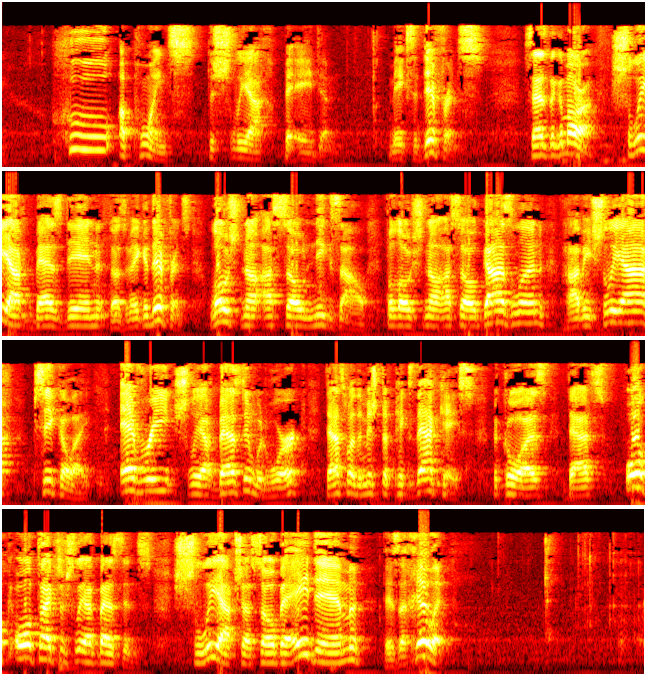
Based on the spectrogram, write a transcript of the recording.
Who appoints the shliach be'edim? Makes a difference. Says the Gemara, Shliach Bezdin doesn't make a difference. Loshna aso nigzal, veloshna aso gazlan, havi shliach psikale. Every shliach Bezdin would work. That's why the Mishnah picks that case, because that's all, all types of shliach Bezdins. Shliach shaso be'edim, there's a chilik.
